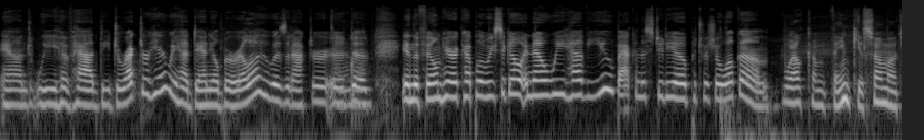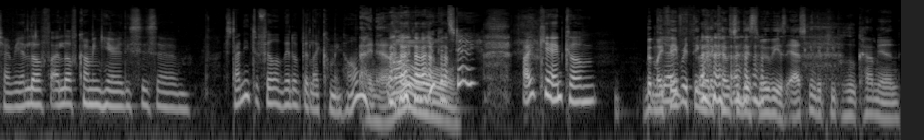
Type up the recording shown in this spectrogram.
And we have had the director here. We had Daniel Barilla, who was an actor uh, uh, in the film here a couple of weeks ago. And now we have you back in the studio. Patricia, welcome. Welcome. Thank you so much, Abby. I love I love coming here. This is um, starting to feel a little bit like coming home. I know. Well, you can stay. I can't come. But my Yes. favorite thing when it comes to this movie is asking the people who come in,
